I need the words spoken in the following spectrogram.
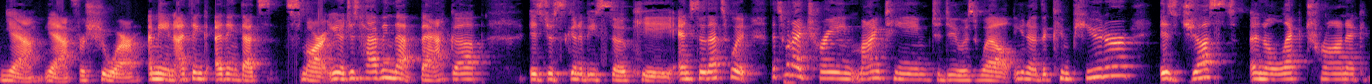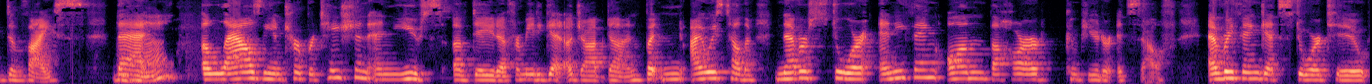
yeah, yeah, for sure. I mean, I think I think that's smart. You know, just having that backup is just going to be so key. And so that's what that's what I train my team to do as well. You know, the computer is just an electronic device that mm-hmm. allows the interpretation and use of data for me to get a job done. But I always tell them never store anything on the hard computer itself. Everything gets stored to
